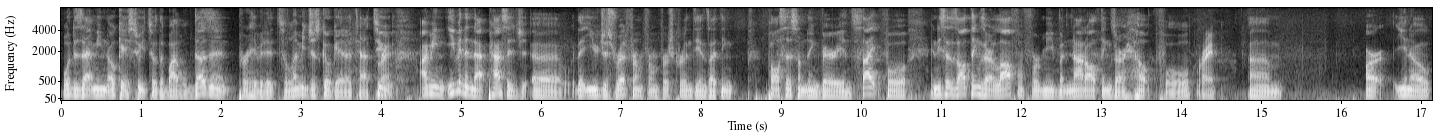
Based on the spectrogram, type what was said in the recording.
What does that mean? Okay, sweet. So the Bible doesn't prohibit it. So let me just go get a tattoo. Right. I mean, even in that passage uh, that you just read from from First Corinthians, I think Paul says something very insightful, and he says, "All things are lawful for me, but not all things are helpful." right. Um, are you know,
